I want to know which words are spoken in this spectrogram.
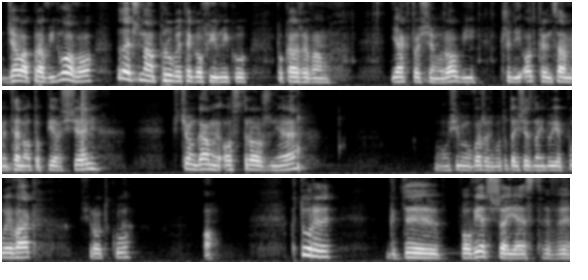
działa prawidłowo, lecz na próby tego filmiku pokażę Wam, jak to się robi. Czyli odkręcamy ten oto pierścień, ściągamy ostrożnie. Musimy uważać, bo tutaj się znajduje pływak w środku. O. Który, gdy powietrze jest w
